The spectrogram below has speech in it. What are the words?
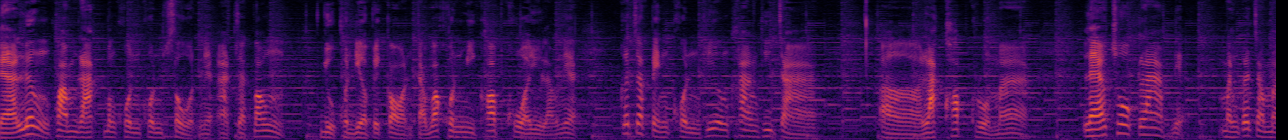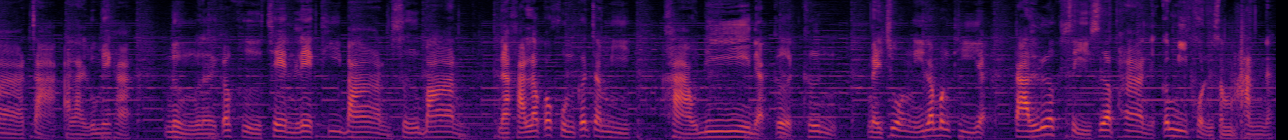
นะเรื่องของความรักบางคนคนโสดเนี่ยอาจจะต้องอยู่คนเดียวไปก่อน แต่ว่าคนมีครอบครัวอยู่แล้วเนี่ยก็จะเป็นคนที่ค่อนข้างที่จะรักครอบครัวมาก แล้วโชคลาภเนี่ยมันก็จะมาจากอะไรรู้ไหมคะหนึ่งเลยก็คือเช่นเลขที่บ้านซื้อบ้าน นะคะแล้วก็คุณก็จะมีข่าวดีเนี่ยเกิดขึ้นในช่วงนี้แล้วบางทีอะการเลือกสีเสื้อผ้าเนี่ยก็มีผลสัมพันธ์นะ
